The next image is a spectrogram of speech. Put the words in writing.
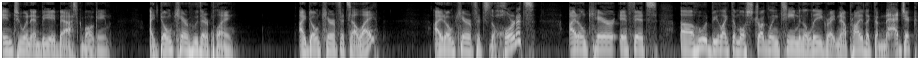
into an NBA basketball game. I don't care who they're playing. I don't care if it's LA. I don't care if it's the Hornets. I don't care if it's uh, who would be like the most struggling team in the league right now. Probably like the Magic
